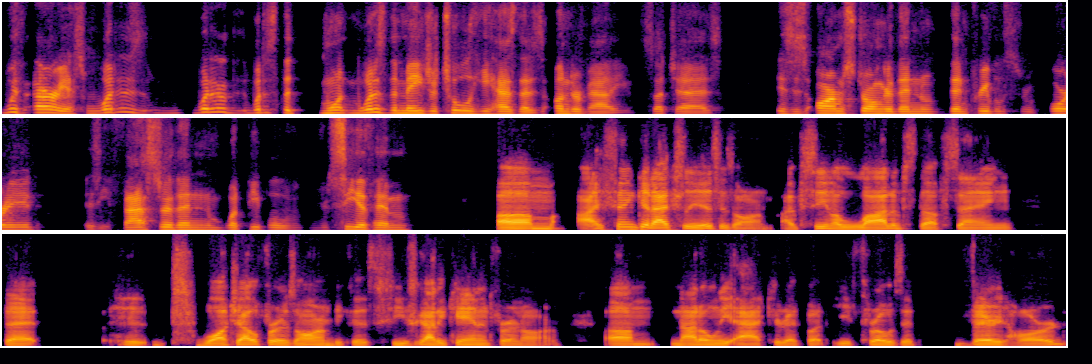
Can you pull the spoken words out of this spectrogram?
With Arias, what is what are what is the one what is the major tool he has that is undervalued, such as is his arm stronger than than previously reported? Is he faster than what people see of him? Um, I think it actually is his arm. I've seen a lot of stuff saying that his, watch out for his arm because he's got a cannon for an arm. Um, not only accurate, but he throws it very hard.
